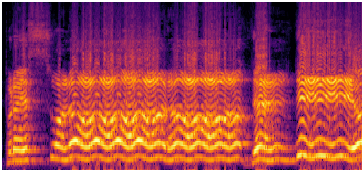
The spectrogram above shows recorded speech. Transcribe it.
presso l'ora del Dio.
